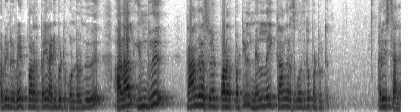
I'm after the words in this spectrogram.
அப்படின்ற வேட்பாளர் பெயர் அடிபட்டு கொண்டிருந்தது. ஆனால் இன்று காங்கிரஸ் வேட்பாளர் பட்டியல் நெல்லை காங்கிரஸுக்கு ஒதுக்கப்பட்டு விட்டது. அறிவிச்சிட்டாங்க.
